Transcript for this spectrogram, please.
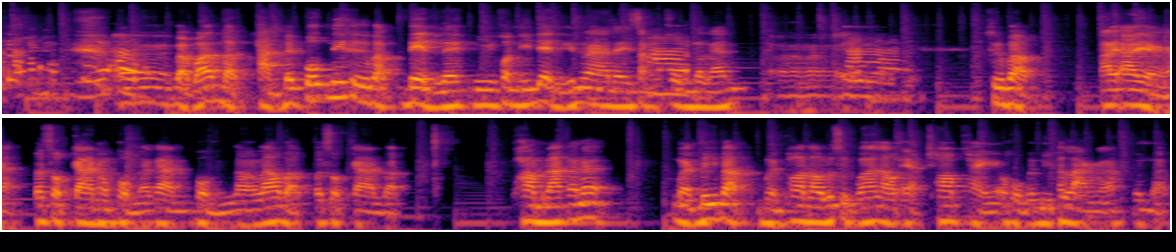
ดอะไรแบบนี้เอเอออแบบว่าแบบหันไปปุ๊บนี่คือแบบเด่นเลย มีคนนี้เด่นขึ้นมาในสังคมตรงนั้นเออใช่คือแบบไอไออย่างเงี้ยประสบการณ์ของผมแล้วกัน ผมลองเล่าแบบประสบการณ์แบบ ความรักนะเนี่ยเหมือนมีแบบเหมือนพอเรารู้สึกว่าเราแอบชอบใครโอ้โหมันมีพลังนะมันแบบ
